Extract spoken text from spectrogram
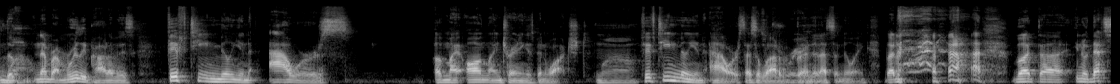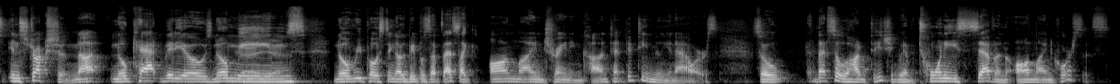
the number I'm really proud of is 15 million hours of my online training has been watched. Wow. 15 million hours. That's a lot of Brandon. That's annoying. But but uh, you know that's instruction, not no cat videos, no memes, no reposting other people's stuff. That's like online training content. 15 million hours. So that's a lot of teaching. We have 27 online courses.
